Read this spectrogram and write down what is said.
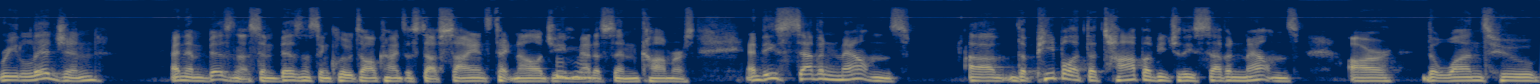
religion, and then business. And business includes all kinds of stuff science, technology, Mhm. medicine, commerce. And these seven mountains, uh, the people at the top of each of these seven mountains are the ones who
